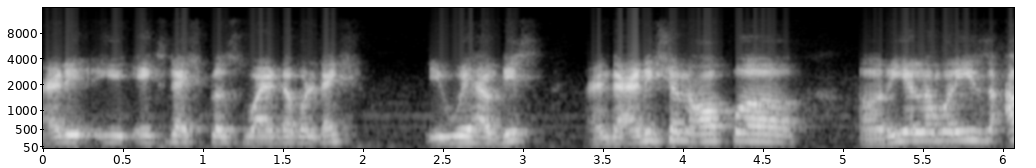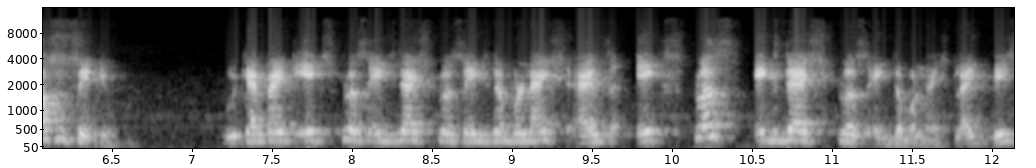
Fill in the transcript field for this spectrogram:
x dash plus y double dash, we have this. And the addition of uh, uh, real number is associative. We can write x plus x dash plus x double dash as x plus x dash plus x double dash like this.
